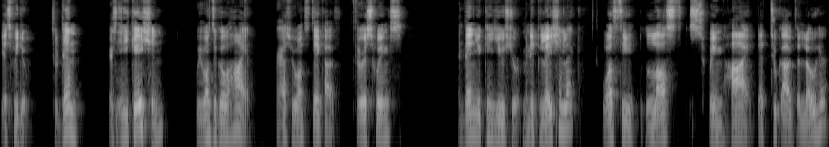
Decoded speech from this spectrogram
Yes, we do. So then there's an indication we want to go higher. Perhaps we want to take out first swings. And then you can use your manipulation leg. What's the last swing high that took out the low here?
